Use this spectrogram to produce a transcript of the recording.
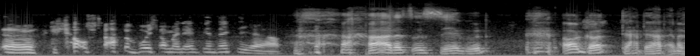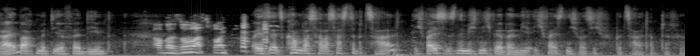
äh, gekauft habe, wo ich auch meine N64 her habe. das ist sehr gut. Oh Gott, der, der hat einen Reibach mit dir verdient aber sowas von. jetzt, jetzt komm, was, was hast du bezahlt? Ich weiß es nämlich nicht mehr bei mir. Ich weiß nicht, was ich bezahlt habe dafür.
